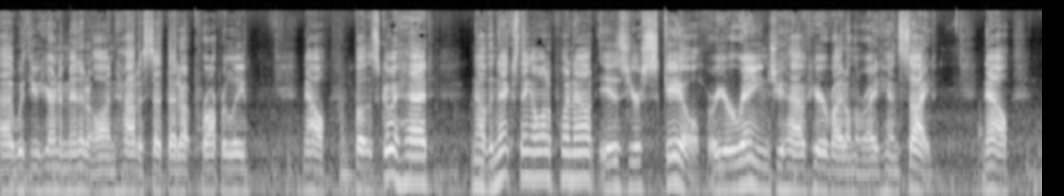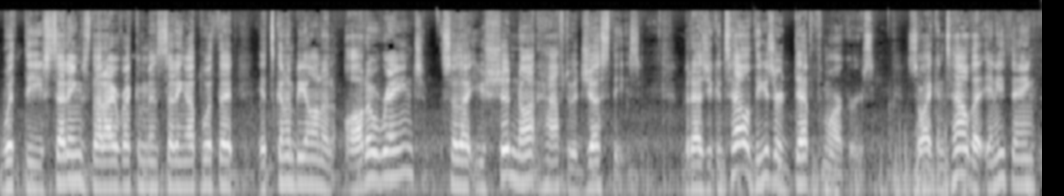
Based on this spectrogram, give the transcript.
uh, with you here in a minute on how to set that up properly. Now, but let's go ahead. Now the next thing I want to point out is your scale or your range you have here right on the right hand side. Now, with the settings that I recommend setting up with it, it's going to be on an auto range so that you should not have to adjust these. But as you can tell, these are depth markers. So I can tell that anything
